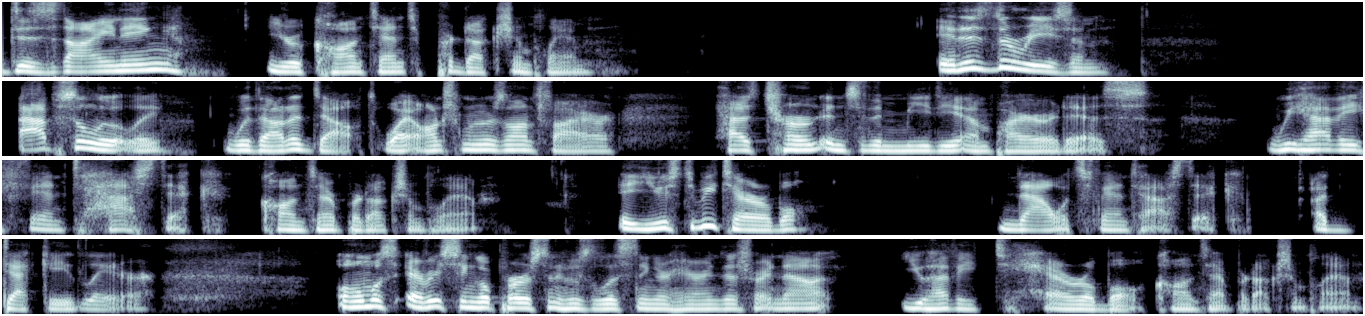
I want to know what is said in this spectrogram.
designing your content production plan. It is the reason, absolutely, without a doubt, why Entrepreneurs on Fire has turned into the media empire it is. We have a fantastic content production plan. It used to be terrible. Now it's fantastic. A decade later. Almost every single person who's listening or hearing this right now, you have a terrible content production plan.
